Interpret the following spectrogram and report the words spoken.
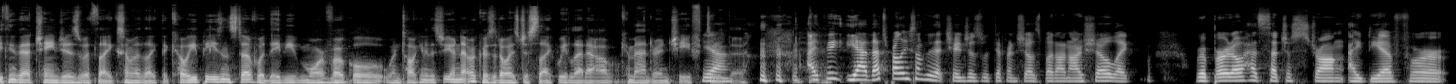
you think that changes with like some of like the co-EPs and stuff? Would they be more vocal when talking to the studio network, or is it always just like we let our commander in chief do Yeah. the? I think yeah, that's probably something that changes with different shows, but on our show like Roberto has such a strong idea for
